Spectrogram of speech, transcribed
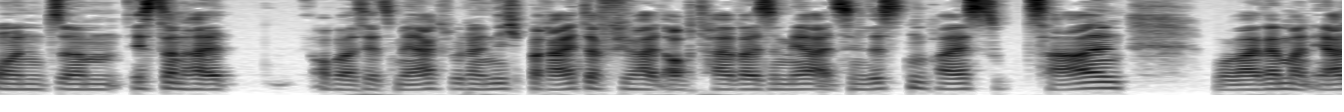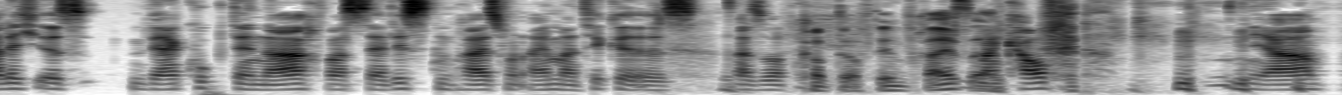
und ähm, ist dann halt, ob er es jetzt merkt oder nicht, bereit dafür halt auch teilweise mehr als den Listenpreis zu zahlen. Wobei, wenn man ehrlich ist, wer guckt denn nach, was der Listenpreis von einem Artikel ist? Also kommt auf den Preis an. Man kauft, ja,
